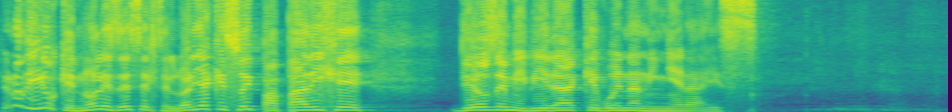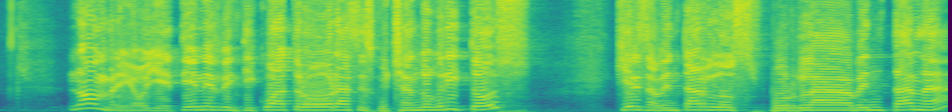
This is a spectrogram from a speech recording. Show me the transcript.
Yo no digo que no les des el celular, ya que soy papá, dije, Dios de mi vida, qué buena niñera es. No, hombre, oye, tienes 24 horas escuchando gritos, quieres aventarlos por la ventana,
